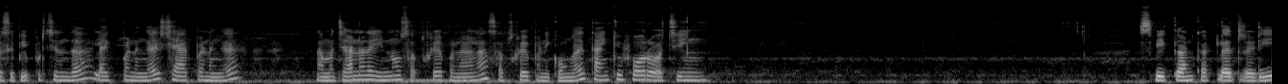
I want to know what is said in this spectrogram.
ரெசிபி பிடிச்சிருந்தா லைக் பண்ணுங்கள் ஷேர் பண்ணுங்கள் நம்ம சேனலை இன்னும் சப்ஸ்கிரைப் பண்ணலைன்னா சப்ஸ்கிரைப் பண்ணிக்கோங்க. தேங்க்யூ ஃபார் வாட்சிங் ஸ்வீட் கார்ன் கட்லட் ரெடி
